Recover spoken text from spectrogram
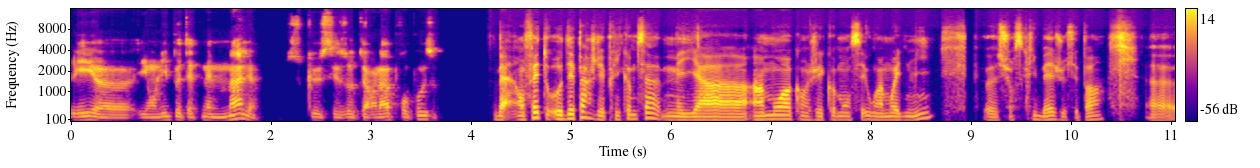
Et, euh, et on lit peut-être même mal ce que ces auteurs-là proposent. Bah, en fait, au départ, je l'ai pris comme ça, mais il y a un mois, quand j'ai commencé, ou un mois et demi, sur Scribet, je sais pas, euh,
